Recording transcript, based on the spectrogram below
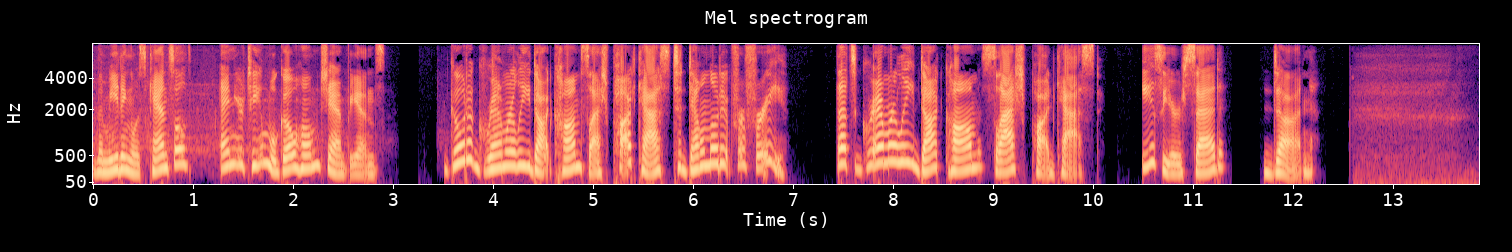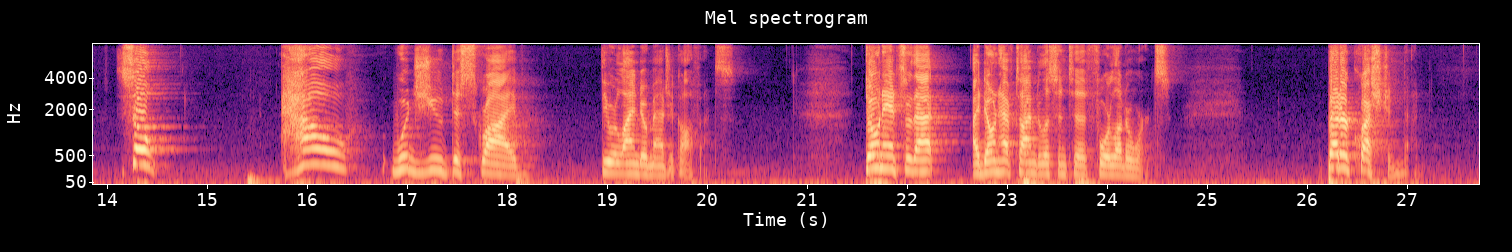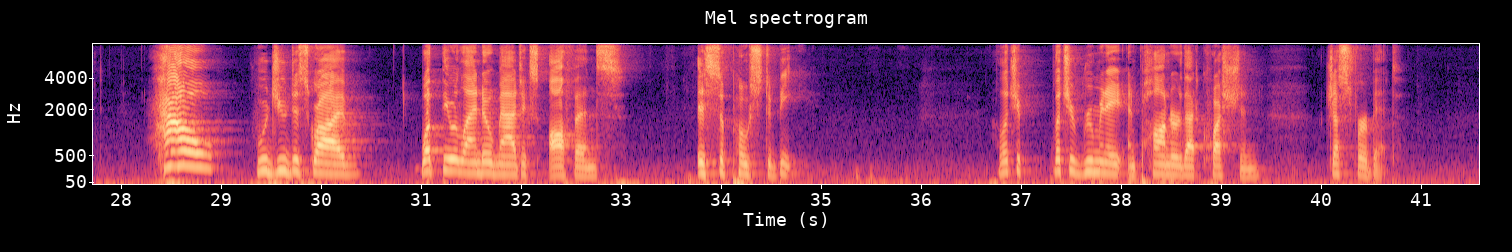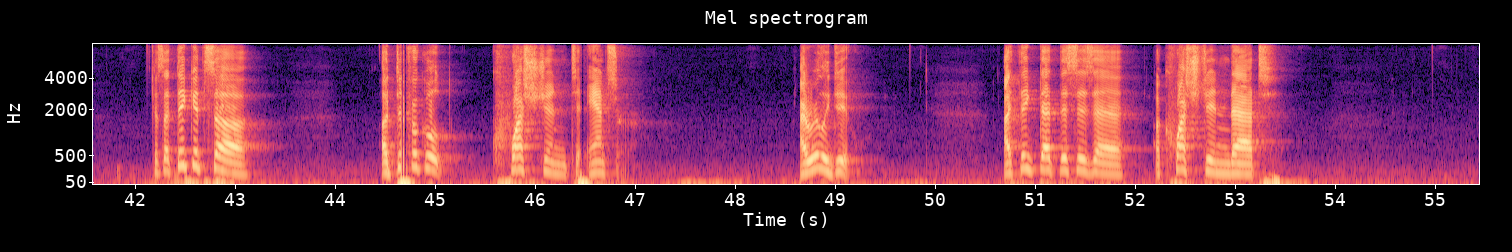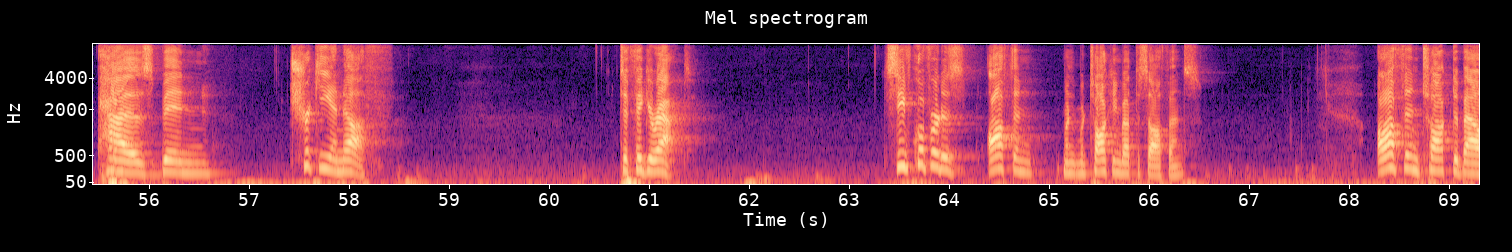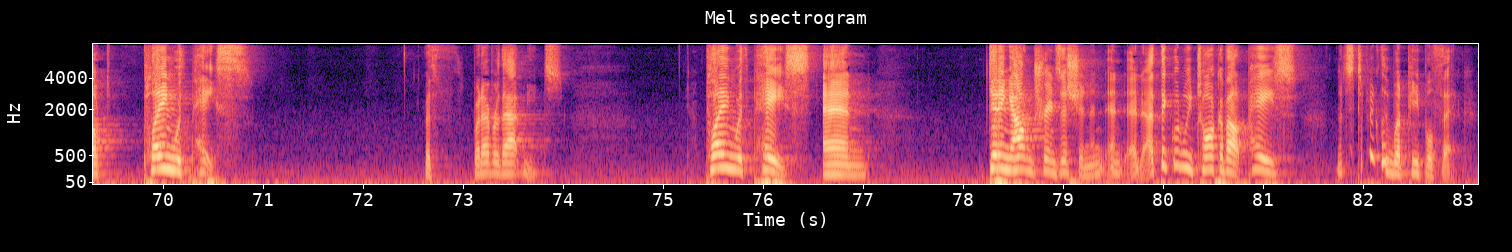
The meeting was canceled, and your team will go home champions. Go to grammarly.com slash podcast to download it for free. That's grammarly.com slash podcast. Easier said, done. So, how would you describe the Orlando Magic offense? Don't answer that. I don't have time to listen to four letter words. Better question then. How would you describe what the Orlando Magic's offense is supposed to be? I'll let you let you ruminate and ponder that question just for a bit. Because I think it's a a difficult question to answer. I really do. I think that this is a, a question that has been tricky enough to figure out. Steve Clifford is often, when we're talking about this offense, often talked about playing with pace, with whatever that means. Playing with pace and getting out in transition. And, and, and I think when we talk about pace, that's typically what people think.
